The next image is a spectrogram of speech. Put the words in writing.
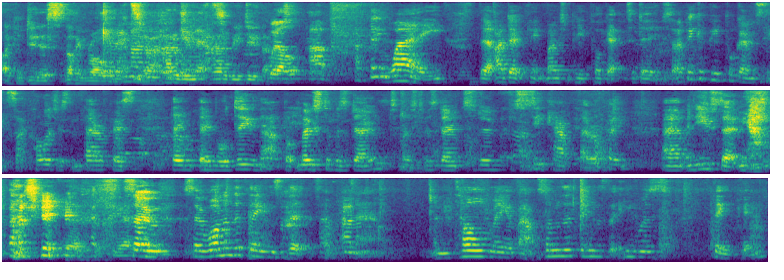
I can do this there's nothing wrong you know how do we how do we do that Well, uh, I think way that I don't think most people get to do. So I think if people go and see psychologists and therapists, they, they will do that, but most of us don't. Most of us don't sort of seek out therapy, um, and you certainly haven't, had you? yeah. So, so one of the things that I've out, and he told me about some of the things that he was thinking,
